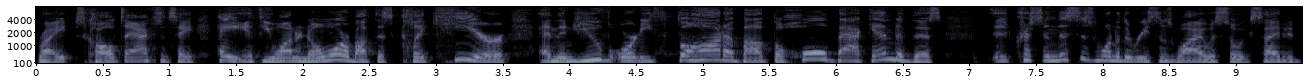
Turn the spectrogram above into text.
right? It's call to action. Say, hey, if you want to know more about this, click here. And then you've already thought about the whole back end of this. uh, Kristen, this is one of the reasons why I was so excited.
